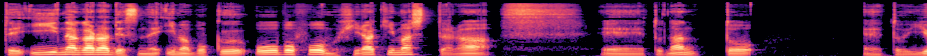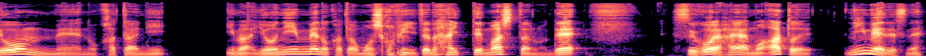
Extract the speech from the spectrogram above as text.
て言いながらですね、今僕、応募フォーム開きましたら、えっ、ー、と、なんと、えっ、ー、と、4名の方に、今4人目の方お申し込みいただいてましたので、すごい早い。もうあと2名ですね。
